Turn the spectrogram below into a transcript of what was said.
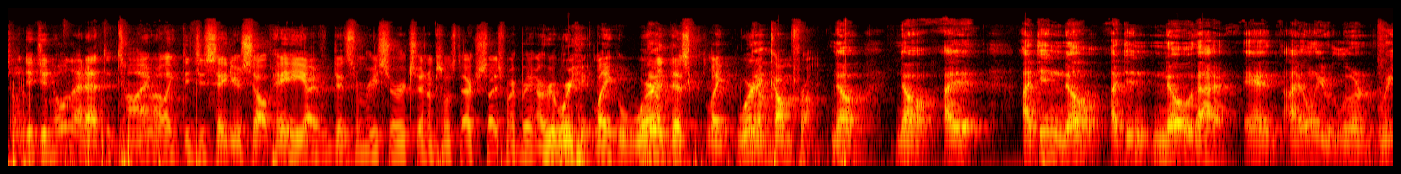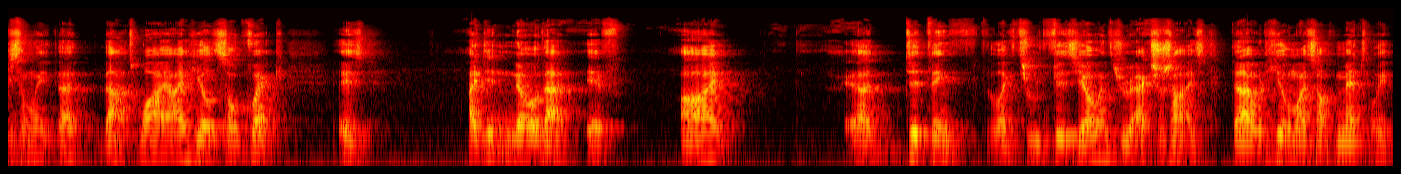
So did you know that at the time, or like, did you say to yourself, "Hey, I did some research and I'm supposed to exercise my brain," or were you like, where No. did this, like, where did it come from? No, no, I, I didn't know. I didn't know that, and I only learned recently that that's why I healed so quick. Is I didn't know that if I uh, did things like through physio and through exercise that I would heal myself mentally,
